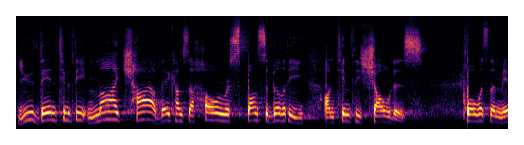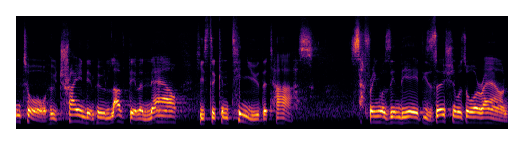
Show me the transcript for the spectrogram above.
You then, Timothy, my child, there comes the whole responsibility on Timothy's shoulders. Paul was the mentor who trained him, who loved him, and now he's to continue the task. Suffering was in the air, desertion was all around.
